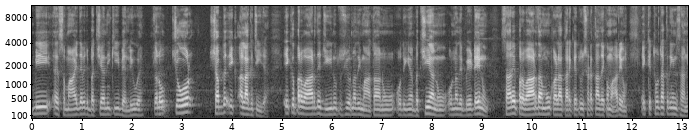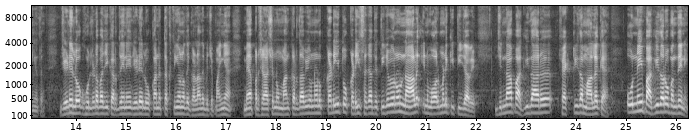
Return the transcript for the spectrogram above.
ਵੀ ਸਮਾਜ ਦੇ ਵਿੱਚ ਬੱਚਿਆਂ ਦੀ ਕੀ ਵੈਲਿਊ ਹੈ। ਚਲੋ ਚੋਰ ਸ਼ਬਦ ਇੱਕ ਅਲੱਗ ਚੀਜ਼ ਹੈ। ਇੱਕ ਪਰਿਵਾਰ ਦੇ ਜੀ ਨੂੰ, ਤੁਸੀਂ ਉਹਨਾਂ ਦੀ ਮਾਤਾ ਨੂੰ, ਉਹਦੀਆਂ ਬੱਚੀਆਂ ਨੂੰ, ਉਹਨਾਂ ਦੇ ਬੇਟੇ ਨੂੰ, ਸਾਰੇ ਪਰਿਵਾਰ ਦਾ ਮੂੰਹ ਕਾਲਾ ਕਰਕੇ ਤੁਸੀਂ ਸੜਕਾਂ ਤੇ ਘੁਮਾ ਰਹੇ ਹੋ। ਇਹ ਕਿੱਥੋਂ ਤੱਕ ਦੀ ਇਨਸਾਨੀਅਤ ਹੈ? ਜਿਹੜੇ ਲੋਕ ਹੁੱਲੜਬਾਜੀ ਕਰਦੇ ਨੇ, ਜਿਹੜੇ ਲੋਕਾਂ ਨੇ ਤਖਤੀਆਂ ਉਹਨਾਂ ਦੇ ਗਲਾਂ ਦੇ ਵਿੱਚ ਪਾਈਆਂ, ਮੈਂ ਪ੍ਰਸ਼ਾਸਨ ਨੂੰ ਮੰਗ ਕਰਦਾ ਵੀ ਉਹਨਾਂ ਨੂੰ ਕੜੀ ਤੋਂ ਕੜੀ ਸਜ਼ਾ ਦਿੱਤੀ ਜਾਵੇ, ਉਹਨਾਂ ਨੂੰ ਨਾਲ ਇਨਵੋਲਵਮੈਂਟ ਕੀਤੀ ਜਾਵੇ। ਜਿੰਨਾ ਭਾਗੀਦਾਰ ਫੈਕਟਰੀ ਦਾ ਮਾਲਕ ਹੈ ਉਨੇ ਹੀ ਭਾਗੀਦਾਰ ਉਹ ਬੰਦੇ ਨੇ,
